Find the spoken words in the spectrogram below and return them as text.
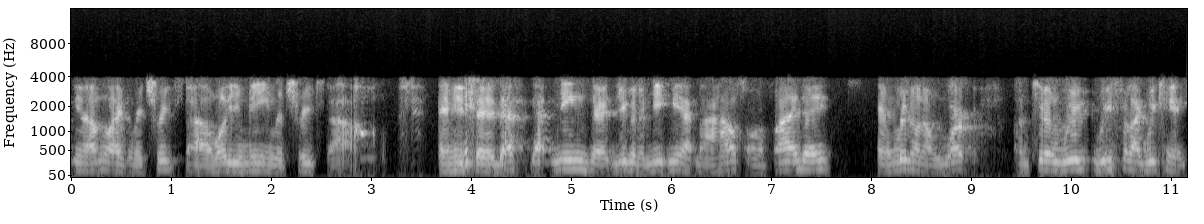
you know I'm like retreat style. What do you mean retreat style? And he said that that means that you're gonna meet me at my house on a Friday, and we're gonna work until we we feel like we can't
